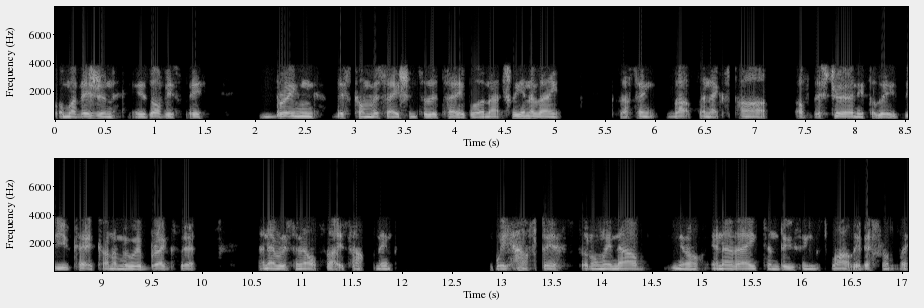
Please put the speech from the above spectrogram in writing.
But my vision is obviously bring this conversation to the table and actually innovate Because I think that's the next part of this journey for the, the UK economy with Brexit and everything else that is happening. We have to suddenly now, you know, innovate and do things slightly differently.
